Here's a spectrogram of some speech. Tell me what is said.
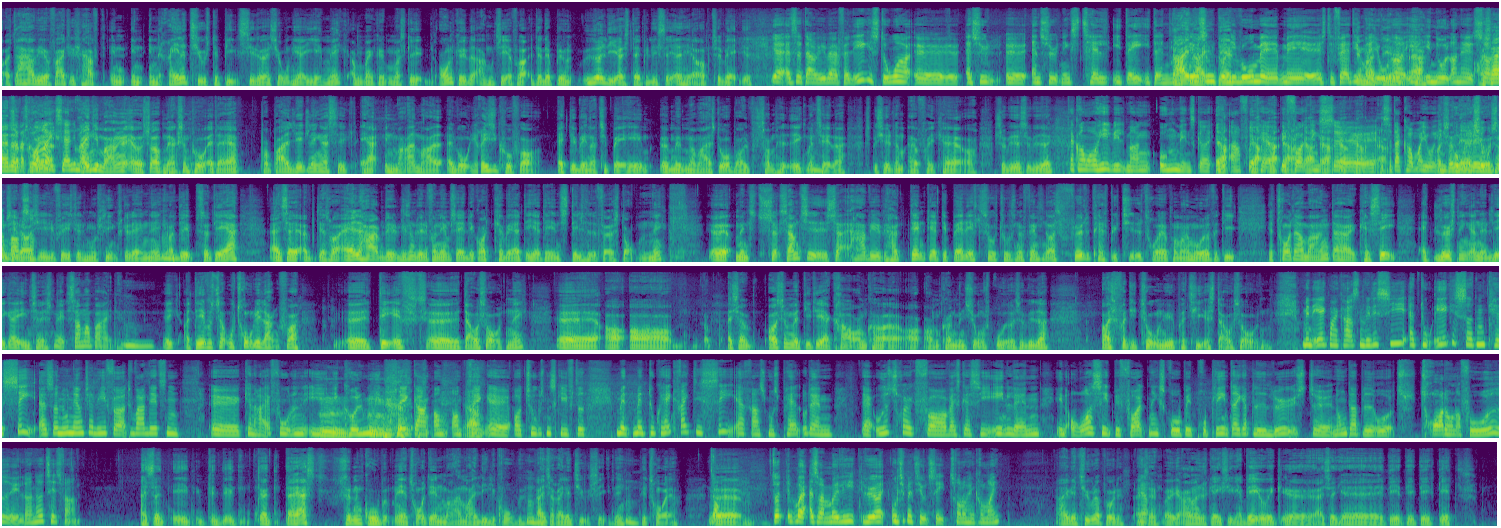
og der har vi jo faktisk haft en, en, en relativt stabil situation herhjemme, ikke? og man kan måske ovenkøbet argumentere for, at den er blevet yderligere stabiliseret herop til valget. Ja, altså der er jo i hvert fald ikke store øh, asylansøgningstal øh, i dag i Danmark. Nej, det er jo sådan på er, niveau med, med øh, stilfærdige perioder det, ja. i, i nullerne, så, så, er der, så der kommer jeg, ikke særlig mange. Rigtig mange er jo så opmærksom på, at der er på bare lidt længere sigt er en meget, meget alvorlig risiko for, at det vender tilbage øh, med, med meget stor voldsomhed. Ikke? Man mm. taler specielt om Afrika og så videre, så videre. Ikke? Der kommer jo helt vildt mange unge mennesker ja, i Afrika ja, ja, og befolknings... Ja, ja, ja, ja, ja. Altså, der kommer jo og en population, som vokser. Er det jo også i de fleste muslimske lande. Ikke? Mm. Og det, så det er... Altså, jeg tror, alle har det, ligesom den fornemmelse af, at det godt kan være, at det her det er en stillhed før stormen. Ikke? Øh, men så, samtidig så har vi har den der debat efter 2015 også flyttet perspektivet, tror jeg, på mange måder, fordi jeg tror, der er mange, der kan se, at løsningerne ligger i internationalt samarbejde. Mm. Ikke? Og det er så utrolig langt for øh, DF's øh, dagsorden, ikke? Øh, og, og altså også med de der krav om, om konventionsbrud og så videre, også for de to nye partiers dagsorden. Men Erik Mark Carlsen, vil det sige, at du ikke sådan kan se, altså nu nævnte jeg lige før, du var lidt sådan øh, kanariefuglen i, mm. i kulminen mm. dengang om, omkring ja. øh, årtusindskiftet, men, men du kan ikke rigtig se, at Rasmus Paludan er udtryk for, hvad skal jeg sige, en eller anden, en overset befolkningsgruppe, et problem, der ikke er blevet løst, øh, nogen, der er blevet trådt under fodet, eller noget tilsvarende? Altså, øh, der, der er sådan en gruppe, men jeg tror, det er en meget, meget lille gruppe. Mm. Altså relativt set, ikke? Mm. Det tror jeg. Nå. Øh, så må, altså, må jeg lige høre, ultimativt set, tror du, han kommer ind? Nej, jeg tvivler på det. Altså, ja. jeg, skal ikke sige, jeg ved jo ikke, øh, altså, ja, det, det, det er et gæt.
